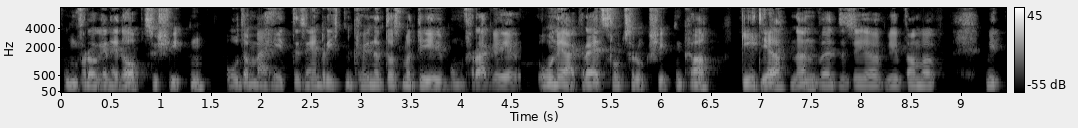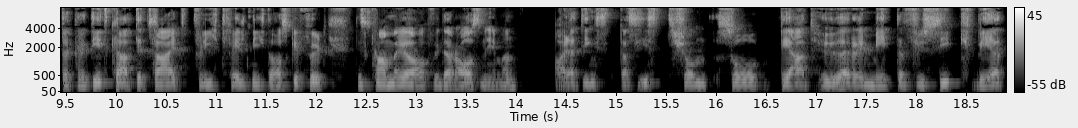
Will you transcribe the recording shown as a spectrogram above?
Umfrage nicht abzuschicken. Oder man hätte es einrichten können, dass man die Umfrage ohne ein Kreuzel zurückschicken kann. Geht ja, ne? weil das ist ja, wie wenn man mit der Kreditkarte zahlt, Pflichtfeld nicht ausgefüllt, das kann man ja auch wieder rausnehmen. Allerdings, das ist schon so derart höhere Metaphysik, wer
